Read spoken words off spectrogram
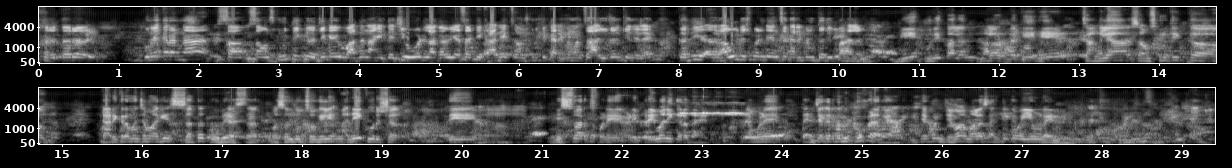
खर तर पुणेकरांना सांस्कृतिक जे काही वादन आहे त्याची ओढ लागावी यासाठी अनेक सांस्कृतिक कार्यक्रमांचं आयोजन केलेलं आहे. कधी राहुल देशपांडे यांचा कार्यक्रम कधी पाहायला मिळाला? मी पुनीत पालन मला वाटतं की हे चांगल्या सांस्कृतिक कार्यक्रमांच्या मागे सतत उभे असतात. वसंत उत्सव गेली अनेक वर्ष ते निस्वार्थपणे आणि प्रेमाने करत आहेत. त्यामुळे त्यांच्याकरता मी खूप वेळा काय इथे पण जेव्हा मला सांगतील तेव्हा येऊन जाईन मी. थँक्यू.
